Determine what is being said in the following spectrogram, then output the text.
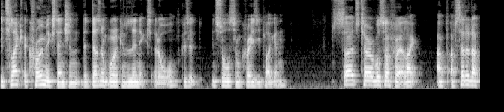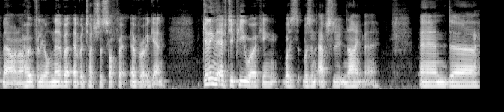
It's like a Chrome extension that doesn't work in Linux at all because it installs some crazy plugin. Such terrible software. Like, I've, I've set it up now and I hopefully will never ever touch the software ever again getting the FTP working was was an absolute nightmare, and uh,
